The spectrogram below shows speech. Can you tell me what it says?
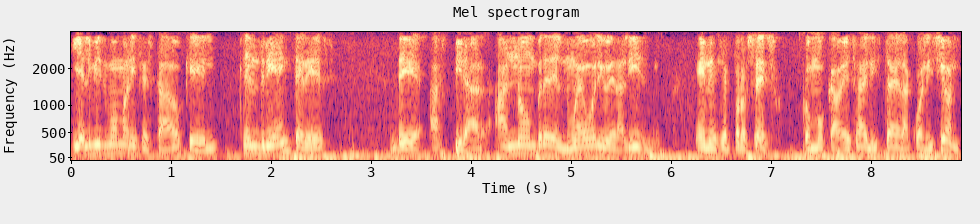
Y él mismo ha manifestado que él tendría interés de aspirar a nombre del nuevo liberalismo en ese proceso, como cabeza de lista de la coalición.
